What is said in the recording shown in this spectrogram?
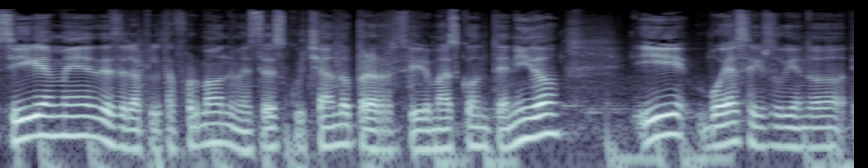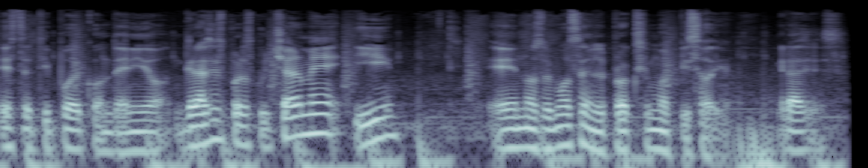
Sígueme desde la plataforma donde me estés escuchando para recibir más contenido y voy a seguir subiendo este tipo de contenido. Gracias por escucharme y eh, nos vemos en el próximo episodio. Gracias.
